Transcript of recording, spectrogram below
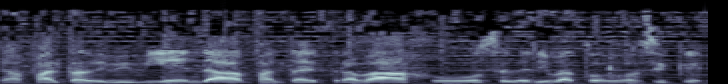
la falta de vivienda, falta de trabajo, se deriva todo. Así que,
